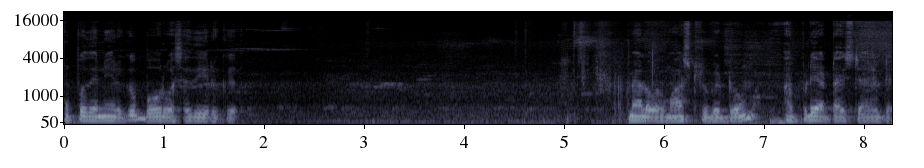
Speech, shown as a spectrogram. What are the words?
முப்பது தண்ணி இருக்குது போர் வசதி இருக்குது மேலே ஒரு மாஸ்டர் பெட்ரூம் அப்படியே அட்டாச் டாய்லெட்டு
